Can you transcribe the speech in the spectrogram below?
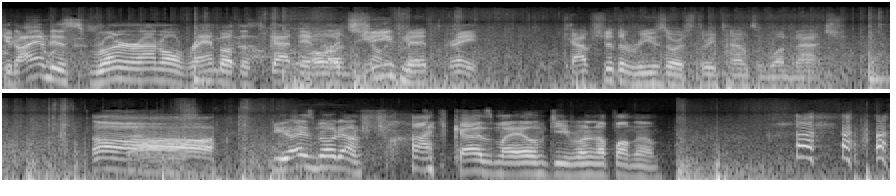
Dude, I am just running around all Rambo with this goddamn Oh, LMG. achievement. Great. Capture the resource three times in one match. Oh, dude, I just mowed down five guys with my LMG running up on them.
